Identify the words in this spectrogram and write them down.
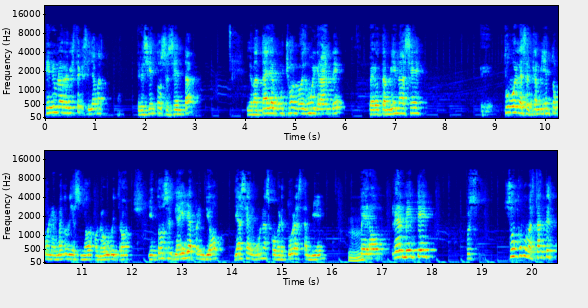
Tiene una revista que se llama 360. Le batalla mucho, no es muy grande, pero también hace. eh, tuvo el acercamiento con Armando Villaseñor, con Raúl Buitrón, y entonces de ahí le aprendió y hace algunas coberturas también. Pero realmente, pues son como bastante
